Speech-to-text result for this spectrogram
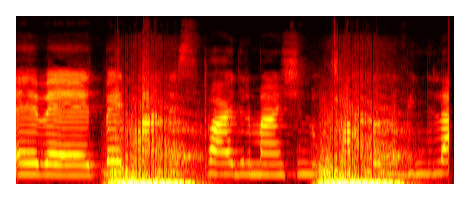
Evet Batman ve Spider-Man şimdi uçaklarına bindiler.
